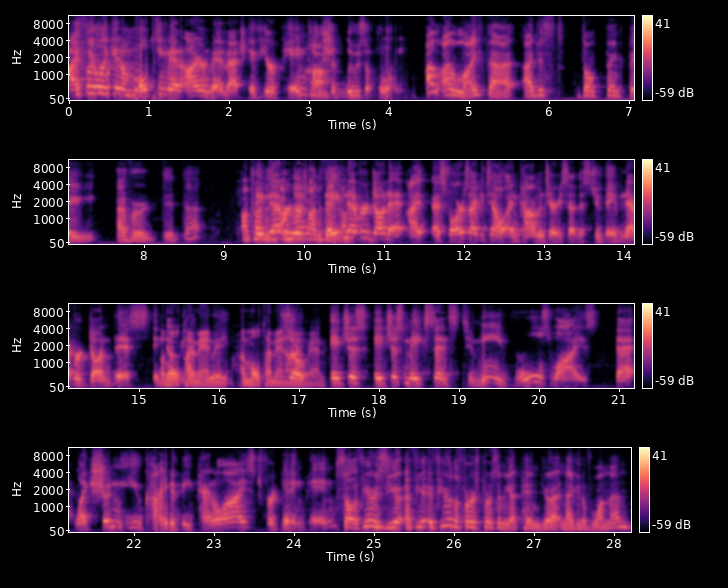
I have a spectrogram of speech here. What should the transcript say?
I it's like feel a- like in a multi-man Iron Man match, if you're pinned, Huh. you should lose a point. I, I like that. I just don't think they ever did that. I'm trying They've to. never I'm really trying done. to. They've I'm- never done it. I, as far as I could tell, and commentary said this too. They've never done this in A multi-man, WWE. a multi-man So Iron Man. it just it just makes sense to me rules wise that like shouldn't you kind of be penalized for getting pinned? So if you're zero, if you if you're the first person to get pinned, you're at negative one then.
